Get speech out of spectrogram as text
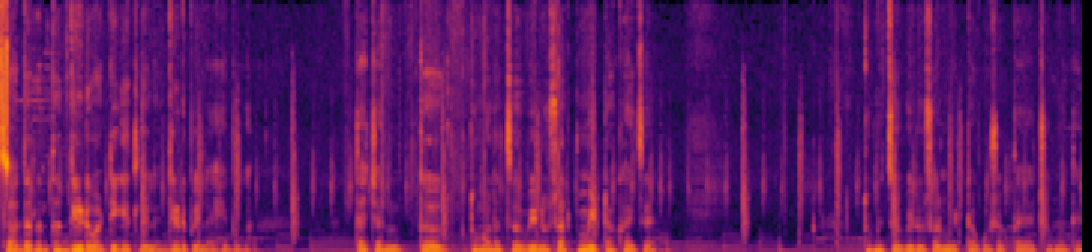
साधारणतः दीड वाटी घेतलेलं आहे दीड पेला आहे बघा. त्याच्यानंतर तुम्हाला चवीनुसार मीठ टाकायचं आहे तुम्ही चवीनुसार मीठ टाकू शकता याच्यामध्ये.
